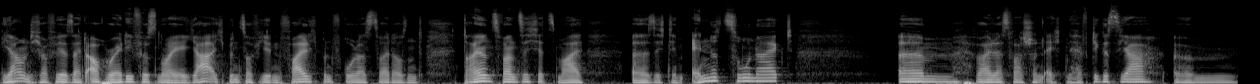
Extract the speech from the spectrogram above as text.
ja, und ich hoffe, ihr seid auch ready fürs neue Jahr. Ich bin es auf jeden Fall. Ich bin froh, dass 2023 jetzt mal äh, sich dem Ende zuneigt. Ähm, weil das war schon echt ein heftiges Jahr. Ähm,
